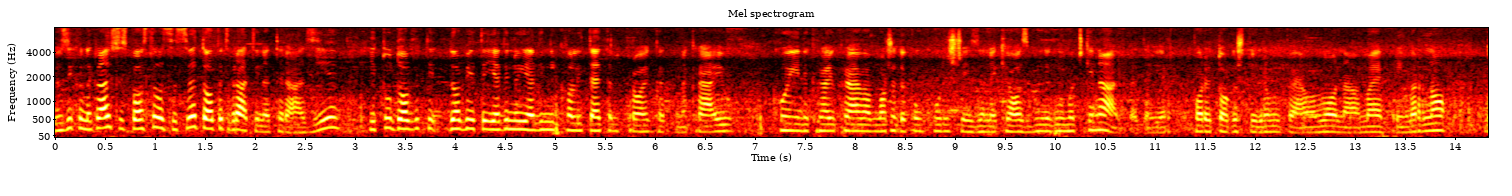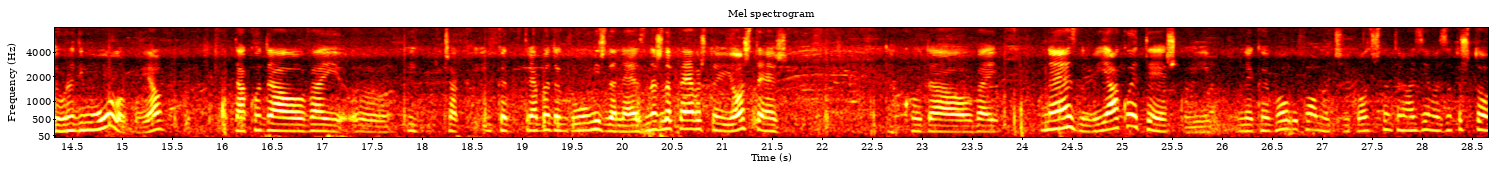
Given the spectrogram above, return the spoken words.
muzikal. Na kraju se ispostavilo se sve to opet vrati na terazije i tu dobijete jedino jedini kvalitetan projekat na kraju koji na kraju krajeva može da konkuriše i za neke ozbiljne glumačke nagrade, jer pored toga što igramo i pevamo, nama je primarno da uradimo ulogu, jel? Tako da, ovaj, i čak i kad treba da glumiš, da ne znaš da pevaš, to je još teže. Tako da, ovaj, ne znam, jako je teško i neka je Bogu pomoć i pozičnim terazijama, zato što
